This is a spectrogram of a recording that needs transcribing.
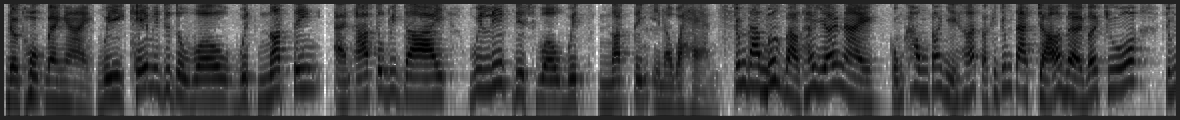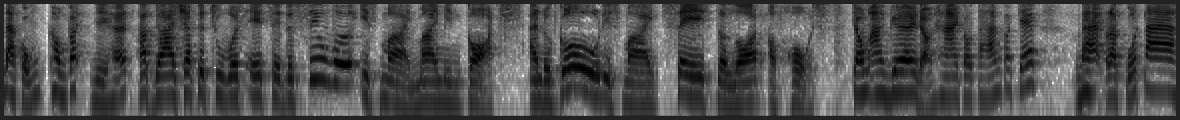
đều thuộc về Ngài. We came into the world with nothing, and after we die, we leave this world with nothing in our hands. Chúng ta bước vào thế giới này cũng không có gì hết và khi chúng ta trở về với Chúa, chúng ta cũng không có gì hết. Haggai chapter 2 verse 8 says, The silver is mine, mine means God's, and the gold is mine, says the Lord of hosts. Trong AG đoạn 2 câu 8 có chép Bạc là của ta,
